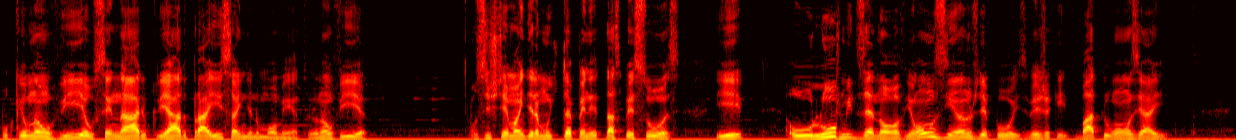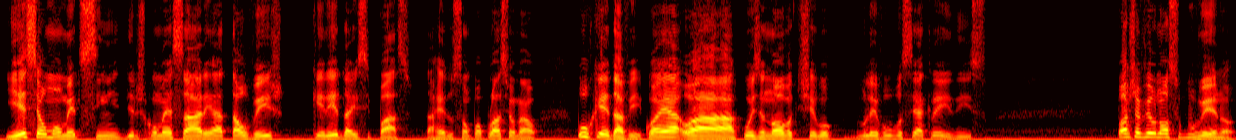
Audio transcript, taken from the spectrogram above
porque eu não via o cenário criado para isso ainda no momento. Eu não via. O sistema ainda era muito dependente das pessoas. E o Lu 2019, 11 anos depois. Veja que bate o 11 aí. E esse é o momento sim de eles começarem a talvez querer dar esse passo da redução populacional. Por que, Davi? Qual é a, a coisa nova que chegou que levou você a crer nisso? Basta ver o nosso governo.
